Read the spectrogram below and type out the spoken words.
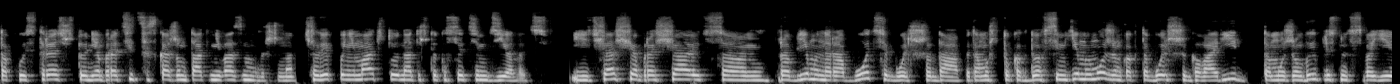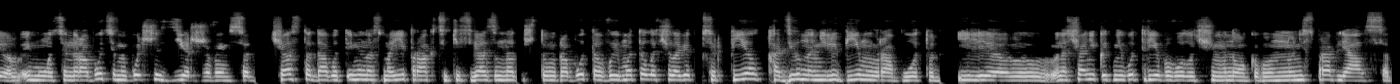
такой стресс, что не обратиться, скажем так, невозможно. Человек понимает, что надо что-то с этим делать. И чаще обращаются проблемы на работе больше, да, потому что когда в семье мы можем как-то больше говорить, то можем выплеснуть свои эмоции. На работе мы больше сдерживаемся. Часто, да, вот именно с моей практики связано, что работа вымотала, человек терпел, ходил на нелюбимую работу, или э, начальник от него требовал очень многого, он ну, не справлялся.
